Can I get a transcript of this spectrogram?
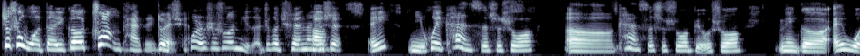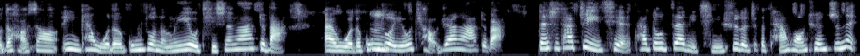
就是我的一个状态的一个圈，或者是说你的这个圈呢，就是哎，你会看似是说。呃，看似是说，比如说那个，哎，我的好像，哎，你看我的工作能力也有提升啊，对吧？哎，我的工作也有挑战啊，对吧？但是它这一切，它都在你情绪的这个弹簧圈之内，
